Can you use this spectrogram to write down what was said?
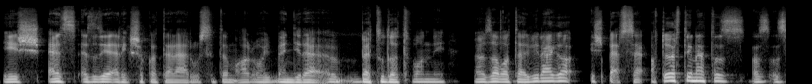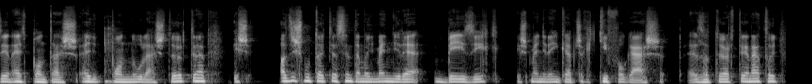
és ez, ez azért elég sokat elárul szerintem arról, hogy mennyire be tudott vonni az avatar világa, és persze a történet az, az, az ilyen egypontás, egy pont nullás történet, és az is mutatja szerintem, hogy mennyire basic, és mennyire inkább csak egy kifogás ez a történet, hogy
